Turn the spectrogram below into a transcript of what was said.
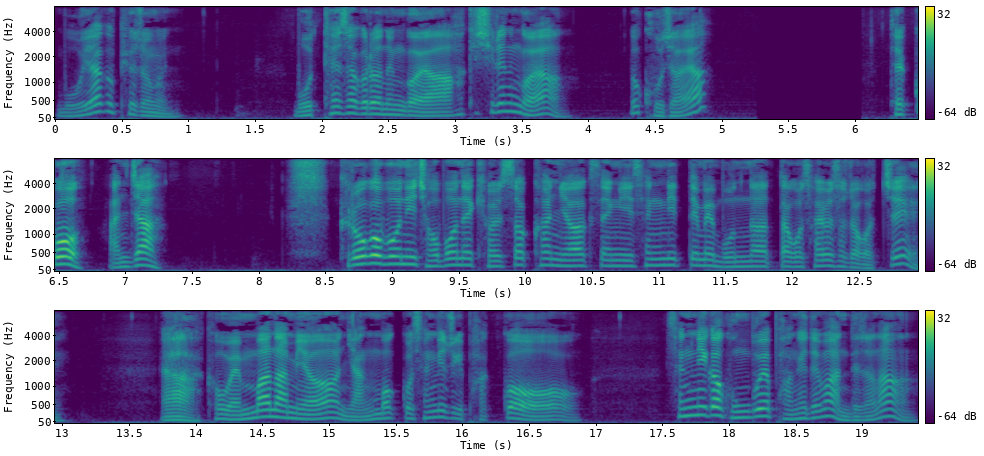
뭐야, 그 표정은? 못해서 그러는 거야. 하기 싫은 거야. 너 고자야? 됐고, 앉아. 그러고 보니 저번에 결석한 여학생이 생리 때문에 못 나왔다고 사유서 적었지? 야, 그거 웬만하면 약 먹고 생리주기 바꿔. 생리가 공부에 방해되면 안 되잖아.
